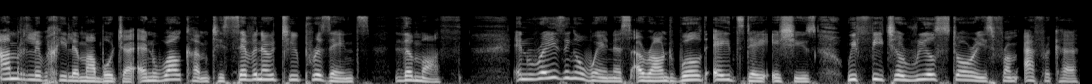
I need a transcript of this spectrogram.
I'm Relebogile Mabotja and welcome to 702 Presents The Moth. In raising awareness around World AIDS Day issues, we feature real stories from Africa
